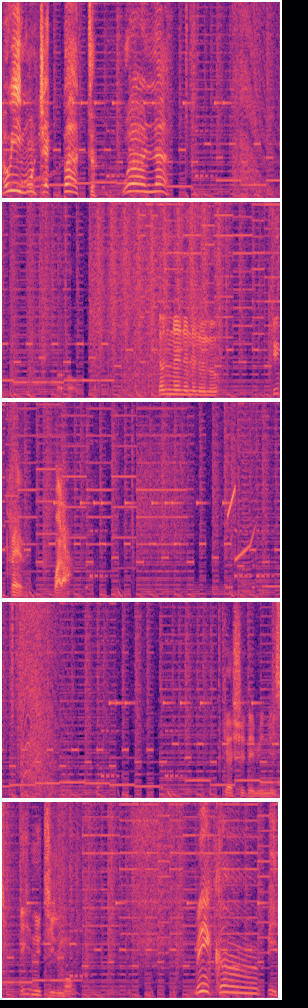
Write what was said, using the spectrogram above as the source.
Ah oui, mon jackpot Voilà oh, oh. Non, non, non, non, non, non. Tu crèves. Voilà. cacher des munitions inutilement. Mais campi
